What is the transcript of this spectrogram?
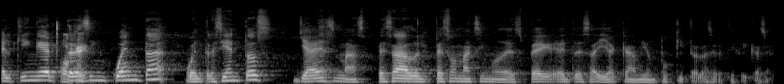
El King Air 350 o el 300 ya es más pesado, el peso máximo de despegue. Entonces ahí ya cambia un poquito la certificación.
